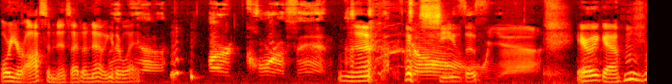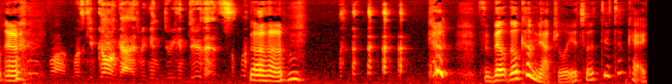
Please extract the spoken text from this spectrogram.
or your awesomeness. I don't know. Either way. Yeah. Hardcore fan. No. Jesus. Oh yeah. Here we go. Uh on, let's keep going, guys. We can we can do this. Uh huh. so they'll they'll come naturally. It's it's okay.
